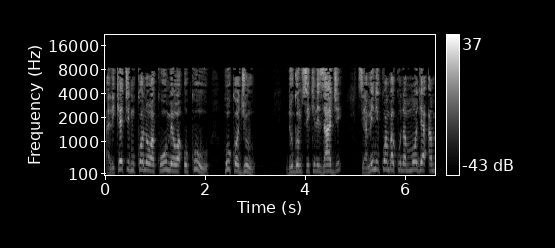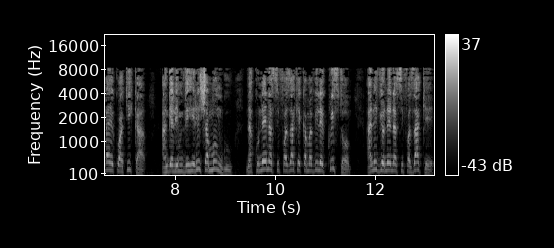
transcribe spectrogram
aliketi mkono wa kuume wa ukuu huko juu. Ndugu msikilizaji siamini kwamba kuna mmoja ambaye kwa hakika angelimdhihirisha mungu na kunena sifa zake kama vile kristo alivyonena sifa zake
